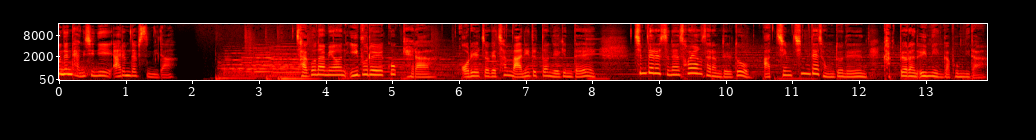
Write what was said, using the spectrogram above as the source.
꿈꾸는 당신이 아름답습니다. 자고 나면 이불을 꼭 개라. 어릴 적에 참 많이 듣던 얘긴데 침대를 쓰는 서양 사람들도 아침 침대 정도는 각별한 의미인가 봅니다.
